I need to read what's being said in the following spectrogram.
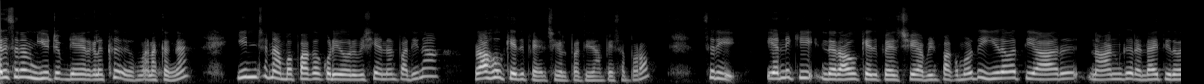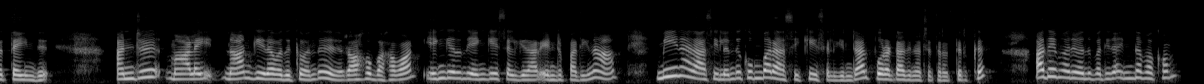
தரிசனம் யூடியூப் நேயர்களுக்கு வணக்கங்க. இன்று நம்ம பார்க்கக்கூடிய ஒரு விஷயம் என்னென்னு பார்த்தீங்கன்னா ராகு கேது பயிற்சிகள் பற்றி தான் பேச போகிறோம் சரி என்னைக்கு இந்த ராகு கேது பயிற்சி அப்படின்னு பார்க்கும்பொழுது இருபத்தி ஆறு நான்கு ரெண்டாயிரத்தி இருபத்தைந்து. அன்று மாலை நான்கு இருபதுக்கு வந்து ராகு பகவான் எங்கிருந்து எங்கே செல்கிறார் என்று பார்த்தீங்கன்னா மீன ராசியிலேருந்து கும்பராசிக்கு செல்கின்றார் புரட்டாதி நட்சத்திரத்திற்கு. அதே மாதிரி வந்து பார்த்திங்கன்னா இந்த பக்கம்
